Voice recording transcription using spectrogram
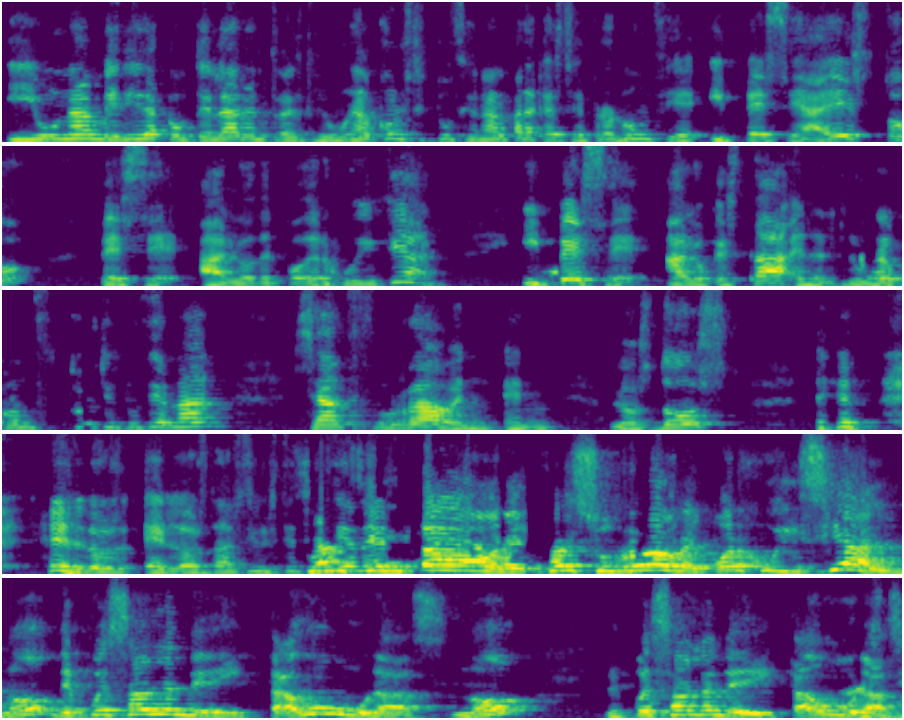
y una medida cautelar entre el Tribunal Constitucional para que se pronuncie. Y pese a esto, pese a lo del Poder Judicial y pese a lo que está en el Tribunal Constitucional, se han zurrado en, los dos en los, dos instituciones. Se han, sentado, se han zurrado en el Poder Judicial, ¿no? Después hablan de dictaduras, ¿no? Después hablan de dictaduras.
